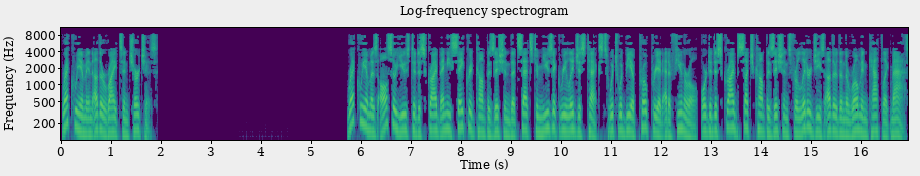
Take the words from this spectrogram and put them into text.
Requiem in other rites and churches Requiem is also used to describe any sacred composition that sets to music religious texts which would be appropriate at a funeral, or to describe such compositions for liturgies other than the Roman Catholic Mass.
